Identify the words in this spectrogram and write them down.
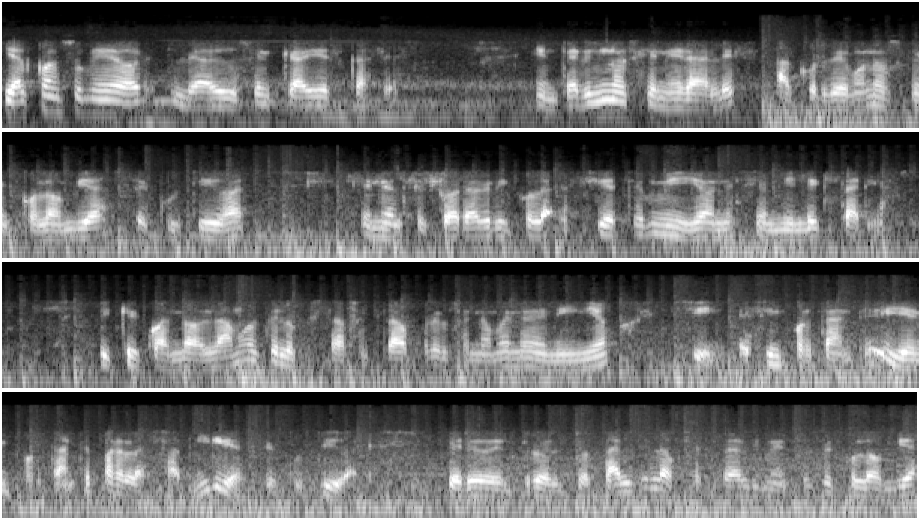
Y al consumidor le aducen que hay escasez. En términos generales, acordémonos que en Colombia se cultivan en el sector agrícola 7 millones 100 mil hectáreas y que cuando hablamos de lo que está afectado por el fenómeno de niño, sí, es importante y es importante para las familias que cultivan, pero dentro del total de la oferta de alimentos de Colombia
